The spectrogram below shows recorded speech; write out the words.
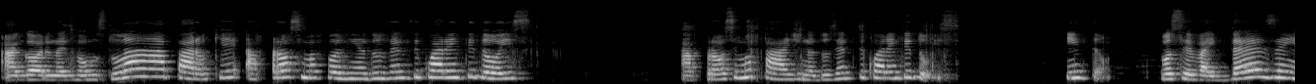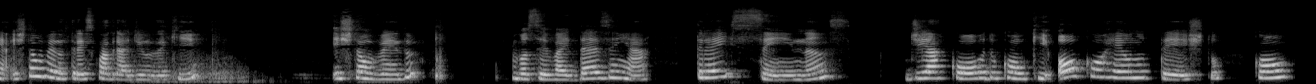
Agora nós vamos lá para o quê? A próxima folhinha 242. A próxima página 242. Então, você vai desenhar. Estão vendo três quadradinhos aqui? Estão vendo? Você vai desenhar três cenas de acordo com o que ocorreu no texto com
